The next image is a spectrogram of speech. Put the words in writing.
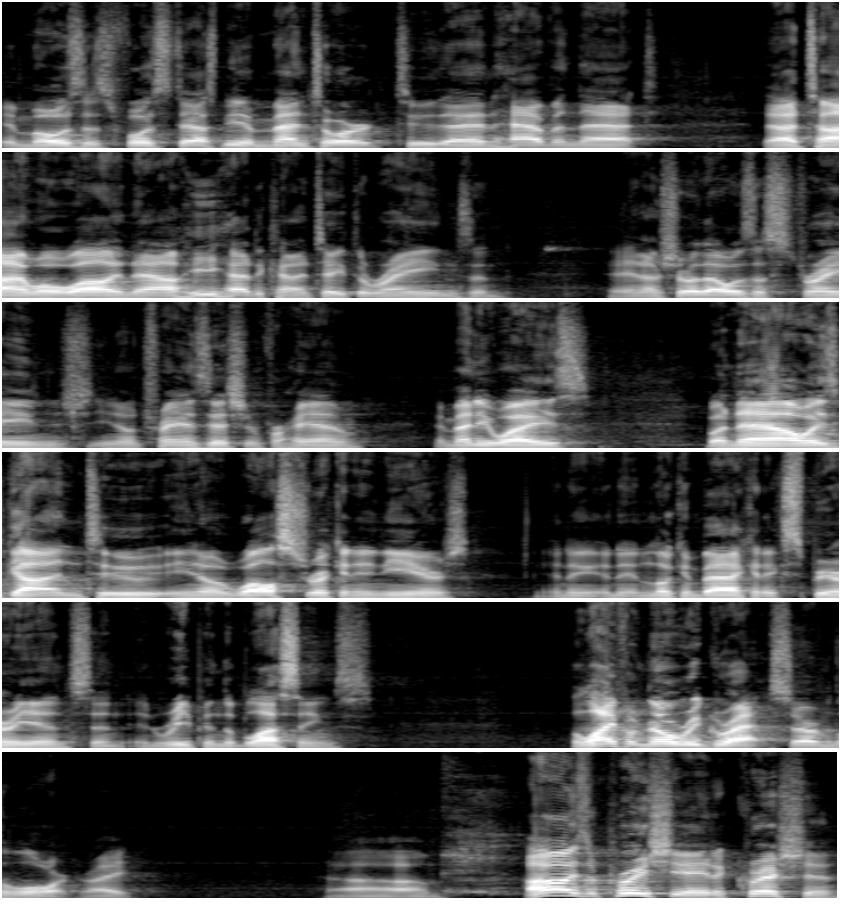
in Moses' footsteps, being mentored, to then having that, that time, well, well, now he had to kind of take the reins, and, and I'm sure that was a strange, you know, transition for him in many ways. But now he's gotten to, you know, well stricken in years, and, and, and looking back at experience and, and reaping the blessings. The life of no regret, serving the Lord, right? Um, I always appreciate a Christian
